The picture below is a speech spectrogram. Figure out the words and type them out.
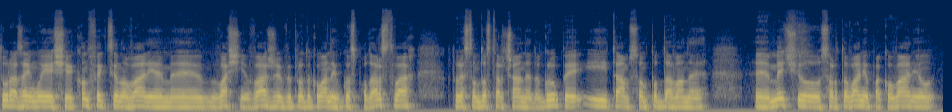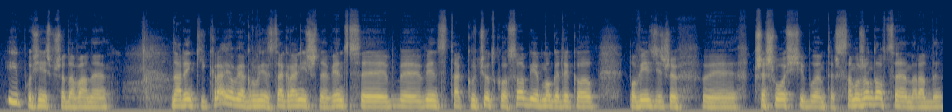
która zajmuje się konfekcjonowaniem właśnie warzyw wyprodukowanych w gospodarstwach, które są dostarczane do grupy i tam są poddawane myciu, sortowaniu, pakowaniu i później sprzedawane na rynki krajowe, jak również zagraniczne, więc, e, e, więc tak króciutko sobie mogę tylko powiedzieć, że w, w przeszłości byłem też samorządowcem, radnym,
